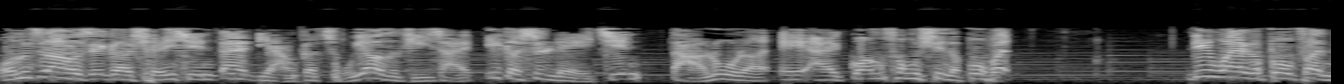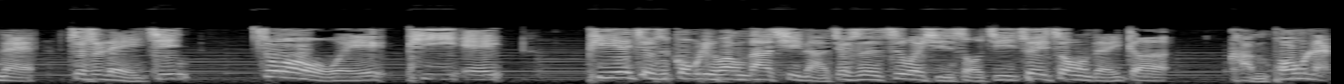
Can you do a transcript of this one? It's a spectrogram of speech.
我们知道这个全新带两个主要的题材，一个是磊晶打入了 AI 光通讯的部分，另外一个部分呢，就是磊晶作为 PA，PA 就是功率放大器呢，就是智慧型手机最重要的一个 component。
